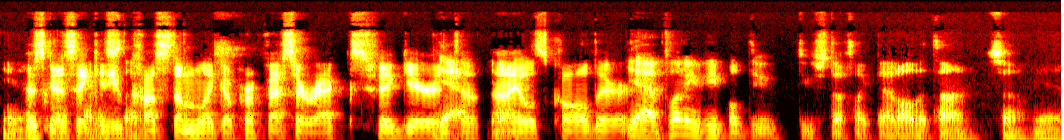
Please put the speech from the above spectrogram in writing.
you know. I was gonna say, can you stuff. custom like a Professor X figure Yeah, into yeah. Niles Caulder? Yeah, plenty of people do do stuff like that all the time. So yeah.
